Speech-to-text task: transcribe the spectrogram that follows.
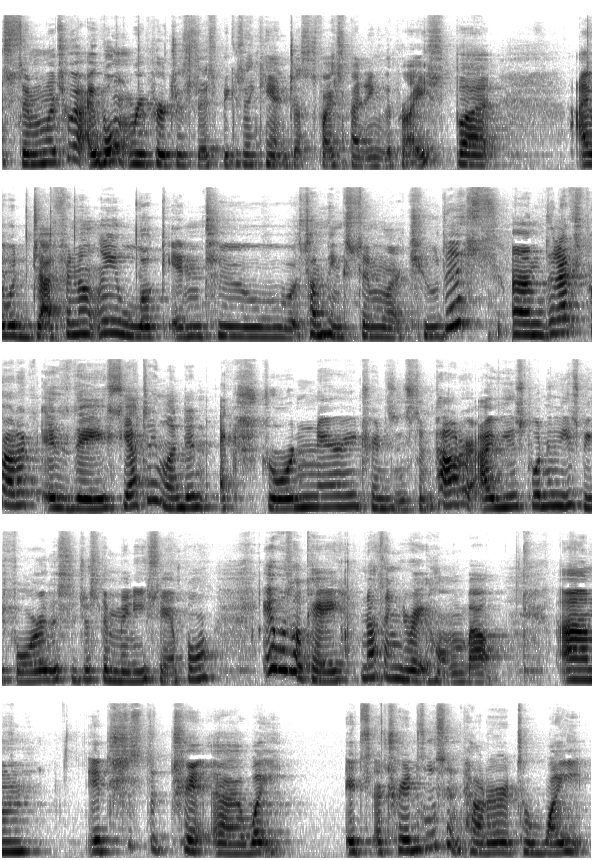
similar to it. I won't repurchase this because I can't justify spending the price, but I would definitely look into something similar to this. Um, the next product is the Ciate London Extraordinary Translucent Powder. I've used one of these before. This is just a mini sample. It was okay. Nothing to write home about. Um, it's just a uh, white, it's a translucent powder. It's a white,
